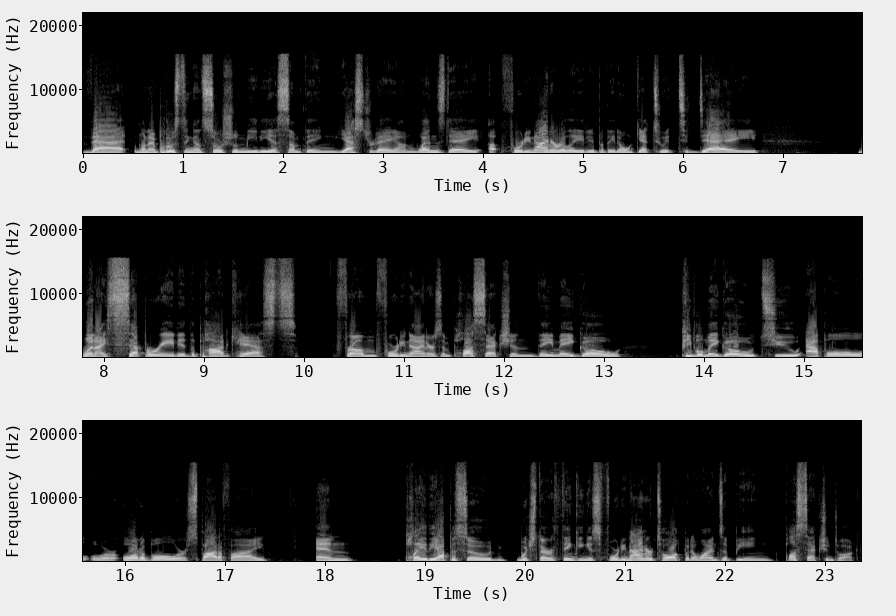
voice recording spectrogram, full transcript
that when I'm posting on social media something yesterday on Wednesday, uh, 49er related, but they don't get to it today, when I separated the podcasts from 49ers and plus section, they may go, people may go to Apple or Audible or Spotify and play the episode, which they're thinking is 49er talk, but it winds up being plus section talk.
